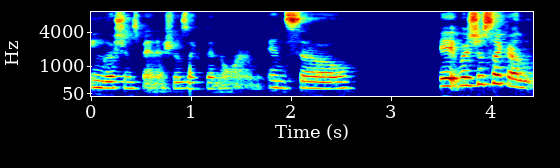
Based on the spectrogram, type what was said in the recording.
English and Spanish was like the norm. And so it was just like a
